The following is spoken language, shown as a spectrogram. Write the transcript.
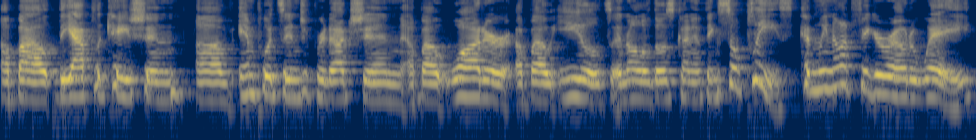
about the application of inputs into production, about water, about yields, and all of those kind of things. So please, can we not figure out a way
